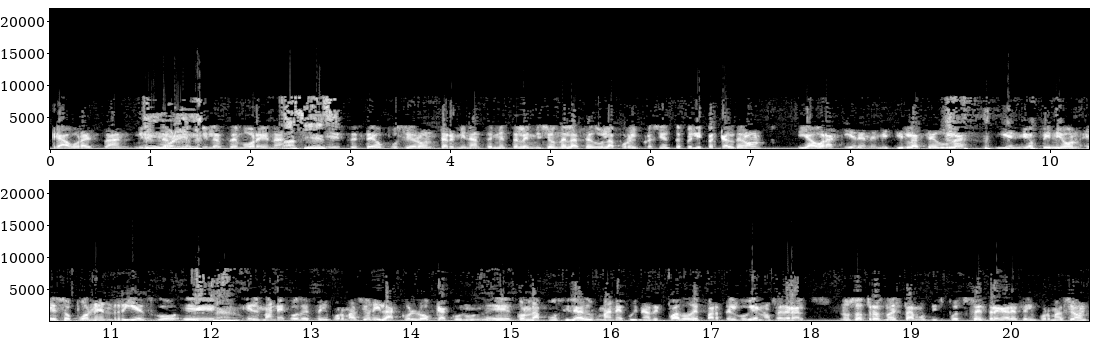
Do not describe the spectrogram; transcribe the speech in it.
que ahora están militando en las filas de Morena, Así es. este, se opusieron terminantemente a la emisión de la cédula por el presidente Felipe Calderón y ahora quieren emitir la cédula y en mi opinión eso pone en riesgo eh, Claro. el manejo de esta información y la coloca con un eh, con la posibilidad de un manejo inadecuado de parte del gobierno federal. Nosotros no estamos dispuestos a entregar esa información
